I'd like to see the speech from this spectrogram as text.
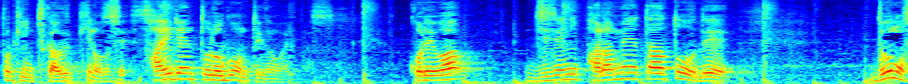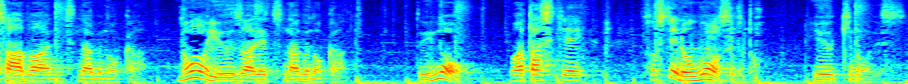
時に使う機能としてサイレントログオンというのがあります。これは事前にパラメータ等でどのサーバーにつなぐのかどのユーザーでつなぐのかというのを渡してそしてログオンするという機能です。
